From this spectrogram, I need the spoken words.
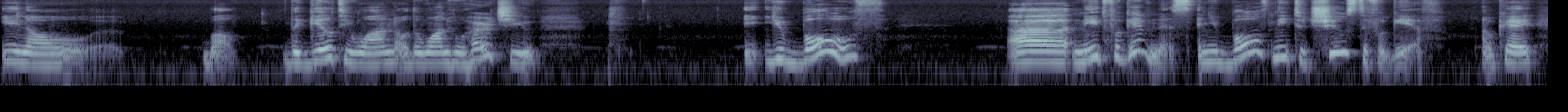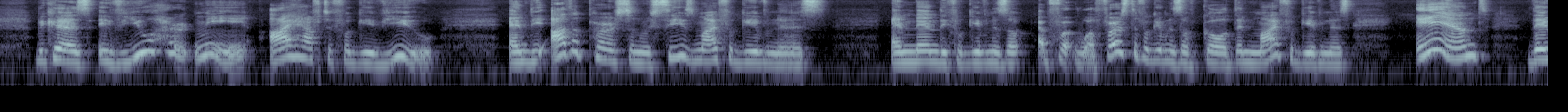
you know well the guilty one or the one who hurt you you both uh, need forgiveness and you both need to choose to forgive. Okay? Because if you hurt me, I have to forgive you. And the other person receives my forgiveness and then the forgiveness of, well, first the forgiveness of God, then my forgiveness. And they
